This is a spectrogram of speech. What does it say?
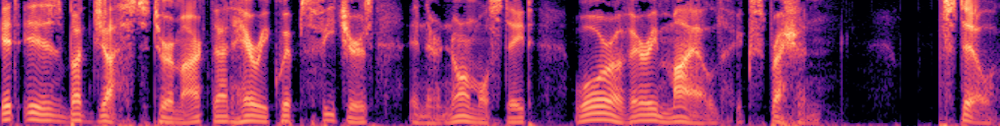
it is but just to remark that Harry Quip's features, in their normal state, wore a very mild expression. Still,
